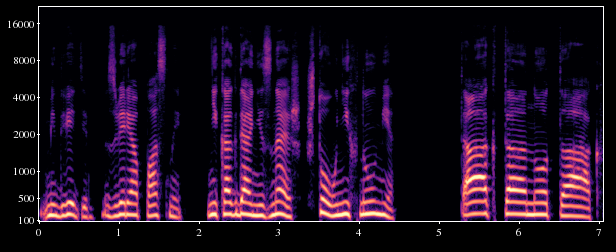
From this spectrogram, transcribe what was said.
Медведи — звери опасные. Никогда не знаешь, что у них на уме. Так-то оно так.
